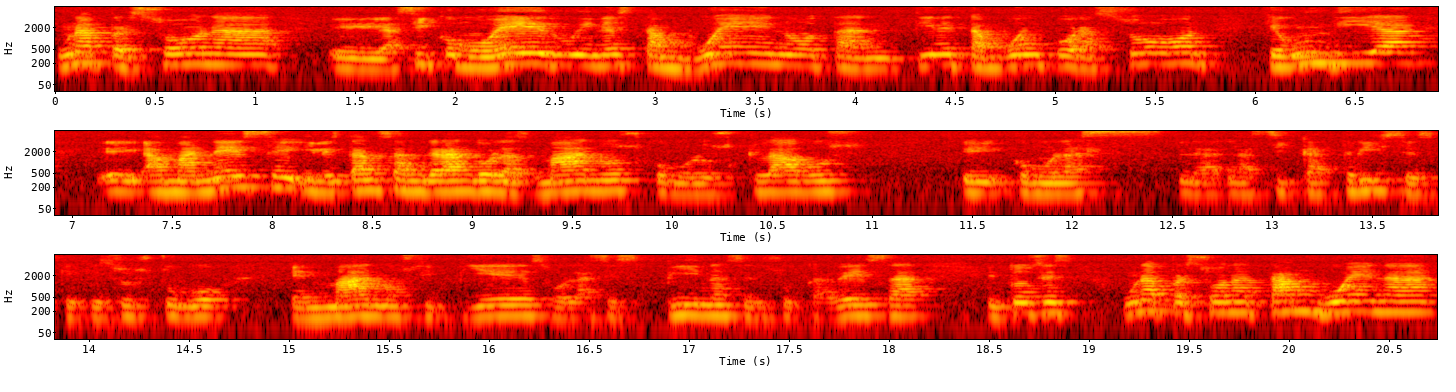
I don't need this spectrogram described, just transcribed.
una persona eh, así como Edwin es tan bueno, tan, tiene tan buen corazón, que un día eh, amanece y le están sangrando las manos como los clavos, eh, como las, las cicatrices que Jesús tuvo en manos y pies o las espinas en su cabeza. Entonces, una persona tan buena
